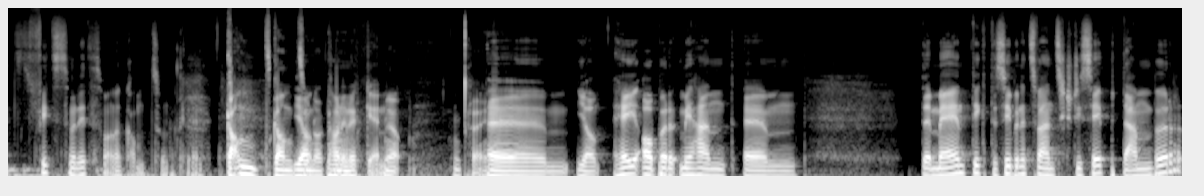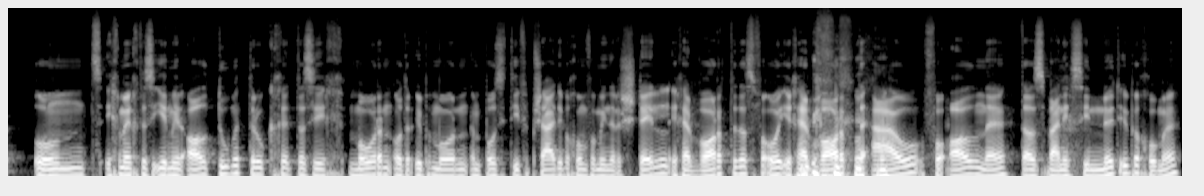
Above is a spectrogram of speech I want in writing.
fitzt es mir jedes Mal ganz unangenehm. Ganz, ganz Ja, unangenehm. habe ich nicht gerne. Ja. Okay. Ähm, ja, hey, aber wir haben ähm, den Montag, den 27. September und ich möchte, dass ihr mir alle Daumen drücken, dass ich morgen oder übermorgen einen positiven Bescheid bekomme von meiner Stelle. Ich erwarte das von euch. Ich erwarte auch von allen, dass, wenn ich sie nicht überkomme,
